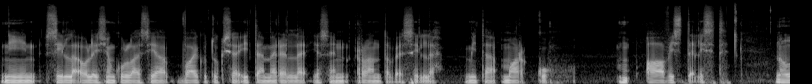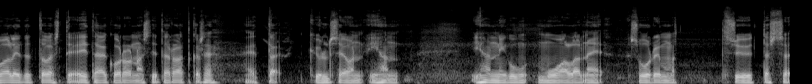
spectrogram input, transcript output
niin sillä olisi jonkinlaisia vaikutuksia Itämerelle ja sen rantavesille. Mitä Markku aavistelisit? No valitettavasti ei tämä korona sitä ratkaise, että kyllä se on ihan, ihan niin kuin muualla ne suurimmat syyt tässä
